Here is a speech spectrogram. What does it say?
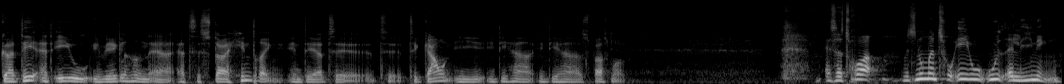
gør det, at EU i virkeligheden er, er til større hindring, end det er til, til, til gavn i, i, de her, i de her spørgsmål? Altså jeg tror, hvis nu man tog EU ud af ligningen,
